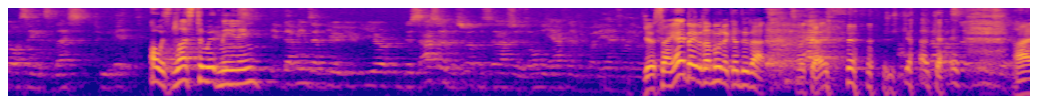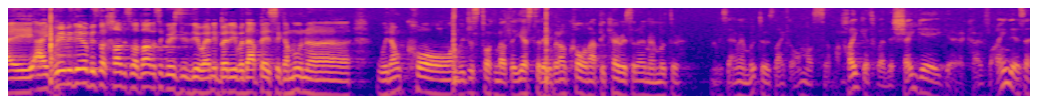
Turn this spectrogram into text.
No, I'm saying it's less to it. Oh, it's less to it, meaning. That means that you're, you're, asher, this asher is only after everybody has. You're saying anybody with Amuna can do that. Okay. okay. I, I agree with you. Mr. Chovos Halevavos agrees with you. Anybody without basic amuna, uh, we don't call. We were just talking about that yesterday. We don't call an apikaris an Eimer Mutter. We say Eimer Mutter is like almost a machlekes where the shegeg, uh, karvlindis. Uh,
